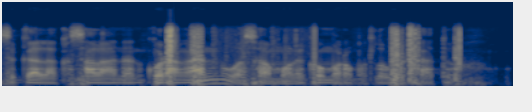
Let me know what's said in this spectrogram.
segala kesalahan dan kurangan. Wassalamualaikum warahmatullahi wabarakatuh.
